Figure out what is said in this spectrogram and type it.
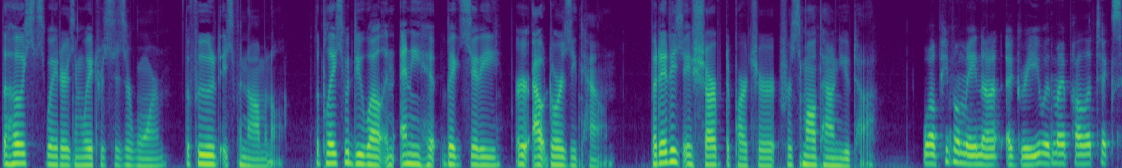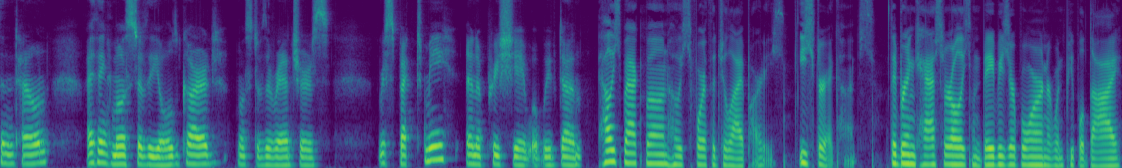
The hosts, waiters, and waitresses are warm. The food is phenomenal. The place would do well in any hip big city or outdoorsy town, but it is a sharp departure for small town Utah. While people may not agree with my politics in town, I think most of the old guard, most of the ranchers, respect me and appreciate what we've done. Hell's Backbone hosts 4th of July parties, Easter egg hunts. They bring casseroles when babies are born or when people die.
